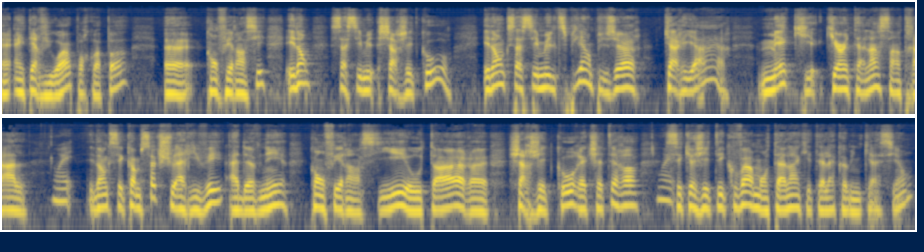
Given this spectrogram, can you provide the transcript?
euh, intervieweur, pourquoi pas, euh, conférencier. Et donc, ça s'est chargé de cours. Et donc, ça s'est multiplié en plusieurs carrières, mais qui, qui a un talent central. Oui. Et donc, c'est comme ça que je suis arrivé à devenir conférencier, auteur, euh, chargé de cours, etc. C'est que j'ai découvert mon talent qui était la communication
